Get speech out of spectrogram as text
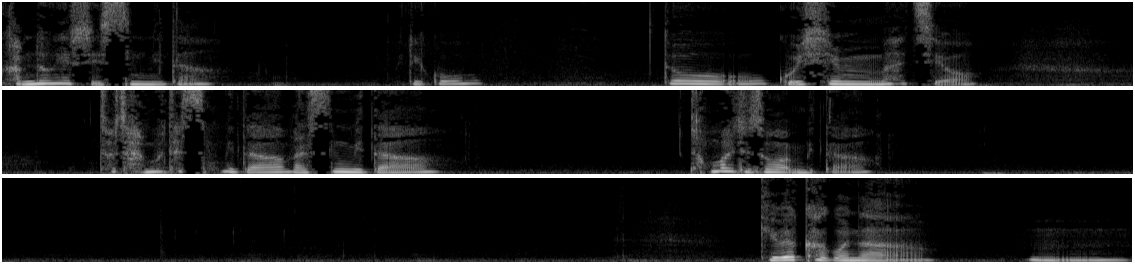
감동일 수 있습니다. 그리고 또 고심하지요. 저 잘못했습니다. 맞습니다. 정말 죄송합니다. 기획하거나, 음,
